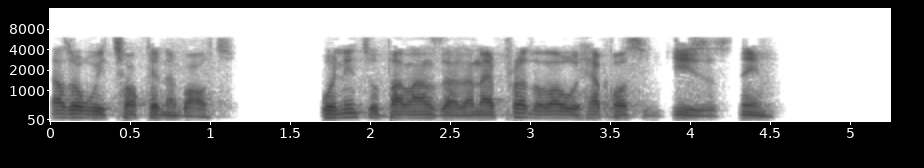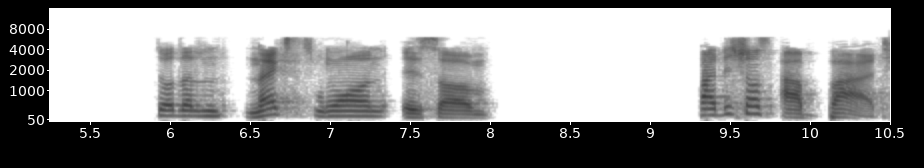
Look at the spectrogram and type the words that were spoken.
That's what we're talking about. We need to balance that, and I pray the Lord will help us in Jesus' name. So the next one is um, traditions are bad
